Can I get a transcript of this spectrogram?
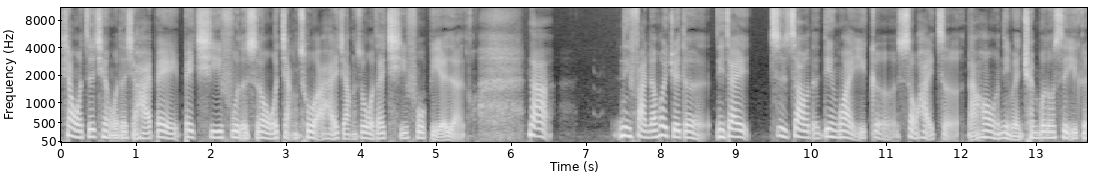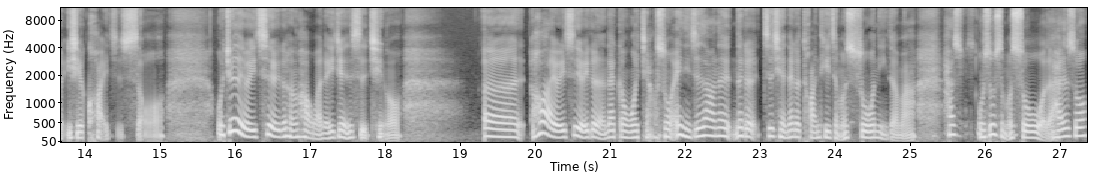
像我之前我的小孩被被欺负的时候，我讲出来还讲说我在欺负别人哦，那你反而会觉得你在。制造的另外一个受害者，然后你们全部都是一个一些刽子手。我觉得有一次有一个很好玩的一件事情哦，呃，后来有一次有一个人在跟我讲说，诶，你知道那那个之前那个团体怎么说你的吗？他我说什么说我的？他就说，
